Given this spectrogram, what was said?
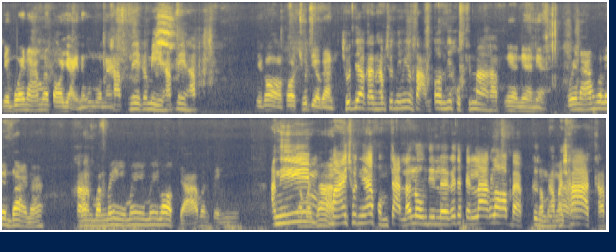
เนี่ยบวยน้ำแล้วตอใหญ่นะคุณมดนะครับ นี่ก็มีครับนี่ครับ นี่ก็ก็ชุดเดียวกัน ชุดเดียวกันครับ ชุดนี้มีอยู่สามต้นที่ขุดขึ้นมาครับ เนี่ยเนี่ยเนี่ยบวยน้ำก็เล่นได้นะครัมับนมันไม่ไม่ไม่รอบจ๋ามันเป็น อันนี้ธรรมชาติไม้ชุดเนี้ยผมจัดแล้วลงดินเลยก็จะเป็นรากรอบแบบกึ่งธรรมชาติครับ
